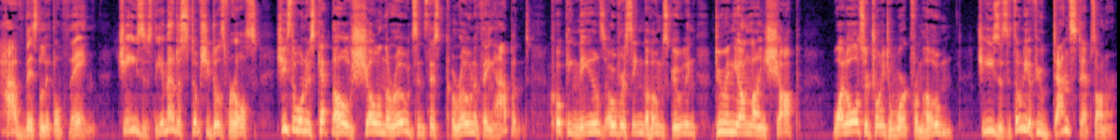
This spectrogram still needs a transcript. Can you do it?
have this little thing? Jesus, the amount of stuff she does for us. She's the one who's kept the whole show on the road since this corona thing happened. cooking meals, overseeing the homeschooling, doing the online shop, while also trying to work from home. Jesus, it's only a few dance steps on her.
